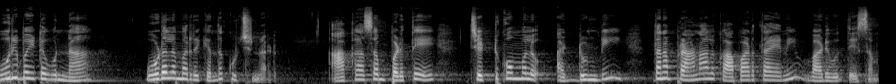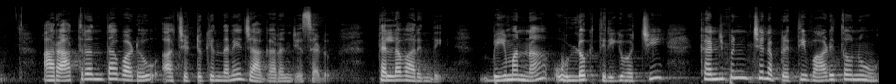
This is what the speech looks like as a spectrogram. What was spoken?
ఊరి బయట ఉన్న ఊడలమర్రి కింద కూర్చున్నాడు. ఆకాశం పడితే చెట్టు కొమ్మలు అడ్డుండి తన ప్రాణాలు కాపాడతాయని వాడి ఉద్దేశం. ఆ రాత్రంతా వాడు ఆ చెట్టు కిందనే జాగారం చేశాడు. తెల్లవారింది. భీమన్న ఊళ్ళోకి తిరిగి వచ్చి కనిపించిన ప్రతి వాడితోనూ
